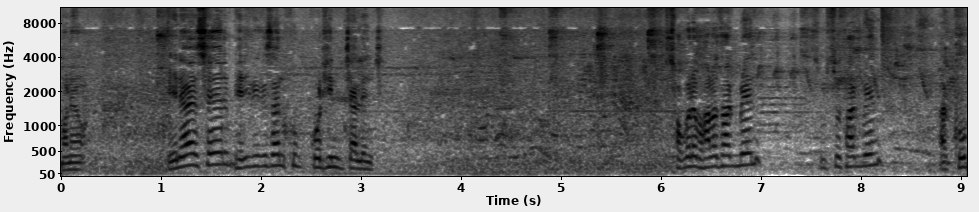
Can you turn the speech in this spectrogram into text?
মানে এনআইএসের ভেরিফিকেশান খুব কঠিন চ্যালেঞ্জ সকলে ভালো থাকবেন, সুস্থ থাকবেন, আর খুব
